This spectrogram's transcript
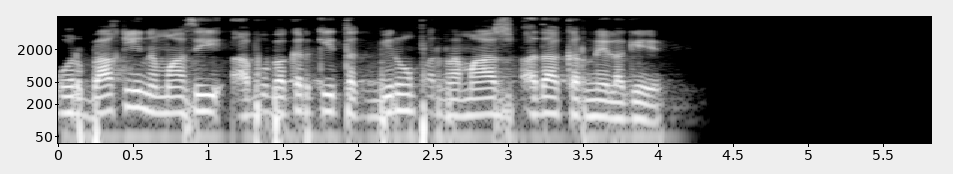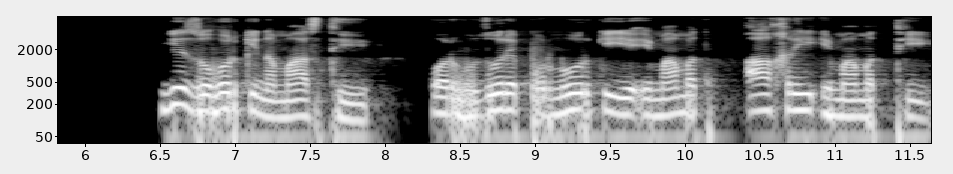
اور باقی نمازی ابو بکر کی تکبیروں پر نماز ادا کرنے لگے۔ یہ ظہر کی نماز تھی اور حضور پرنور کی یہ امامت آخری امامت تھی۔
